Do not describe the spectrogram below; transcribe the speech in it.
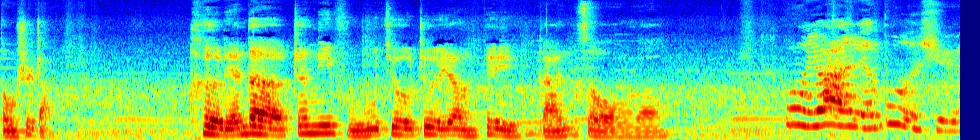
董事长。可怜的珍妮弗就这样被赶走了。我们幼儿园不许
